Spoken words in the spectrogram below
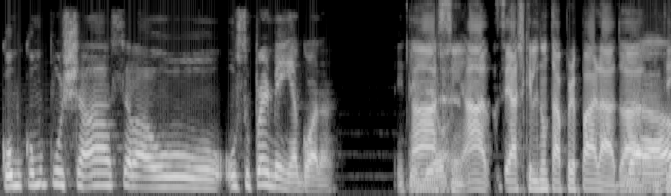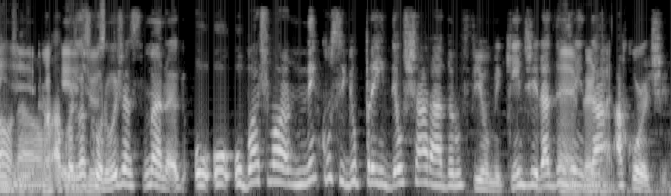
como, como puxar, sei lá, o, o Superman agora. Entendeu? Ah, sim. Ah, você acha que ele não tá preparado? Ah, não, entendi. Não. Okay, a coisa das corujas, mano, o, o, o Batman nem conseguiu prender o charada no filme. Quem dirá é desvendar é, a corte?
